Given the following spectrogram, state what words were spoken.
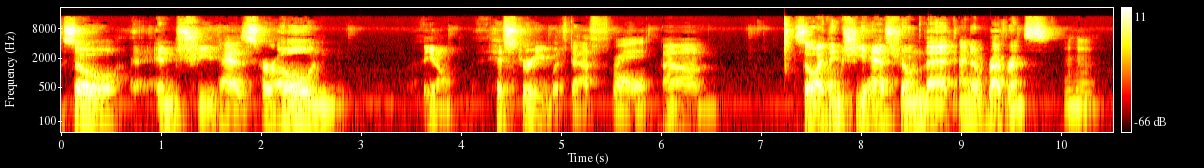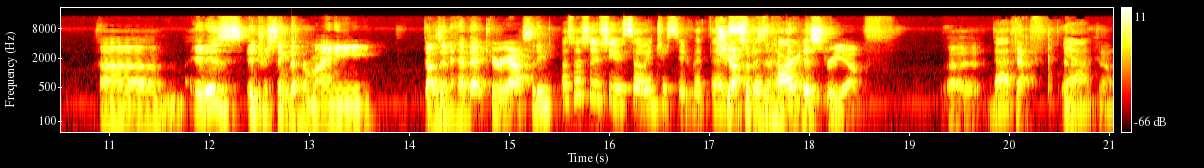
So, and she has her own, you know, history with death. right, Um, so I think she has shown that kind of reverence. Mhm. Um, it is interesting that Hermione doesn't have that curiosity. especially if she was so interested with this. she also doesn't have the history of uh, Death? death. And, Yeah. You know,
